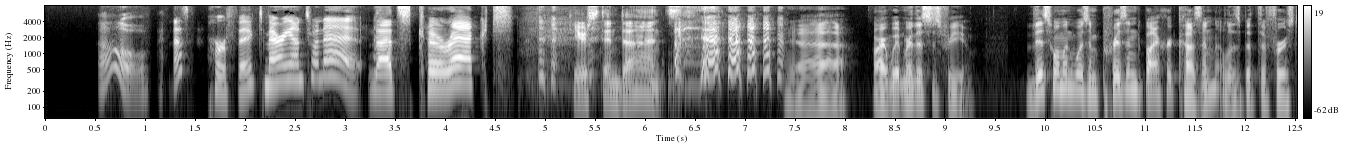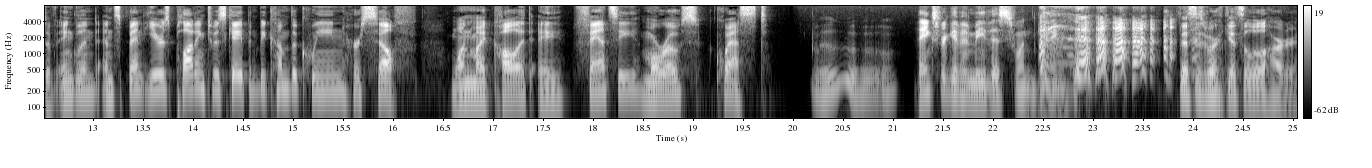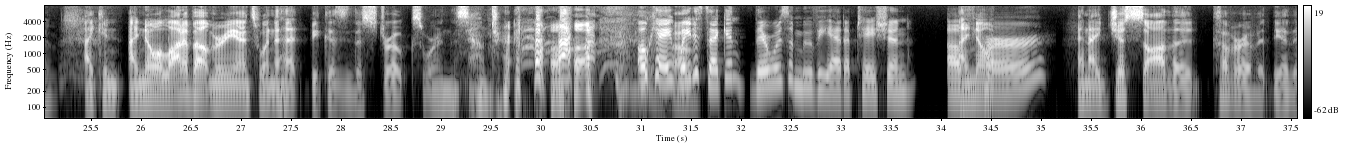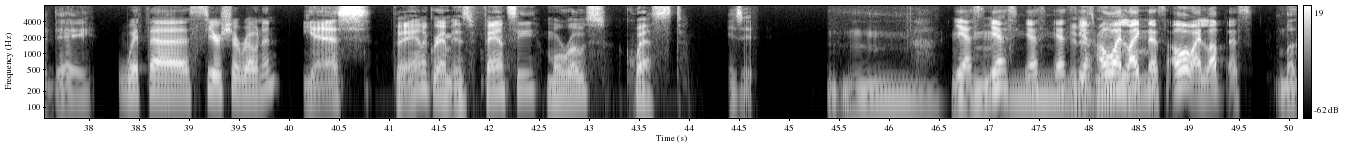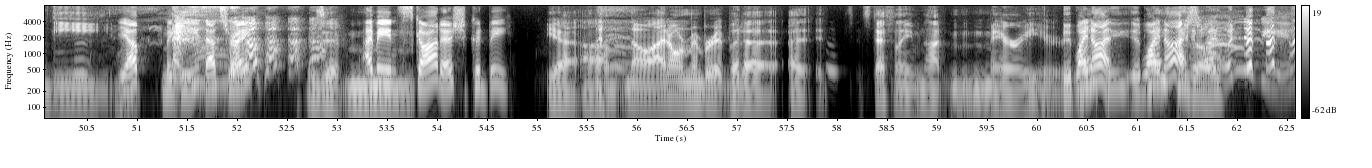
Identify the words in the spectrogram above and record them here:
Oh, that's perfect. Marie Antoinette. That's correct. Kirsten Dunst. Yeah. All right, Whitmer, this is for you. This woman was imprisoned by her cousin, Elizabeth I of England, and spent years plotting to escape and become the queen herself. One might call it a fancy, morose quest. Ooh. Thanks for giving me this one, gang. This is where it gets a little harder. I can I know a lot about Marie Antoinette because the Strokes were in the soundtrack. Okay, wait Oh. a second. There was a movie adaptation of I know. her and I just saw the cover of it the other day. With uh, Saoirse Ronan. Yes. The anagram is fancy, morose quest. Is it? Mm, Yes, Mhm. yes, yes, yes, It yes. is Oh, I like mhm. this. Oh, I love this. McGee. Yep, McGee. That's right. Is it? I mean, mm, Scottish could be. yeah. Um, no, I don't remember it, but uh, uh it, it's definitely not Mary or It Why not? be- it Why might be, not? Why wouldn't it be?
